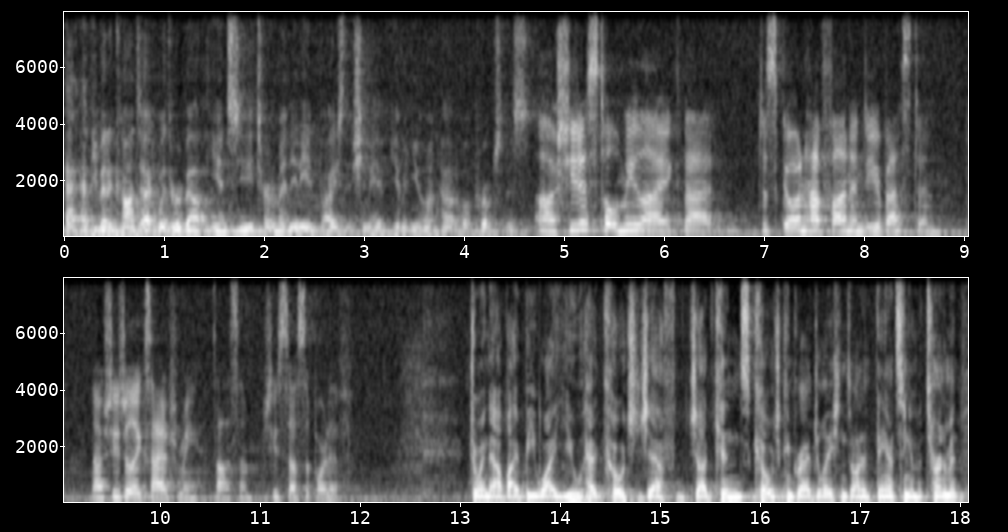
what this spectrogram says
have you been in contact with her about the NCAA tournament? Any advice that she may have given you on how to approach this? Uh, she just told me like that. Just go and have fun and do your best. And no, she's really excited for me. It's awesome. She's so supportive. Joined now by BYU head coach Jeff Judkins. Coach, congratulations on advancing in the tournament.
